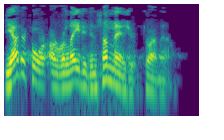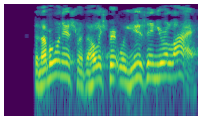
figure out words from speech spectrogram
The other four are related in some measure to our mouth. The number one instrument the Holy Spirit will use in your life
